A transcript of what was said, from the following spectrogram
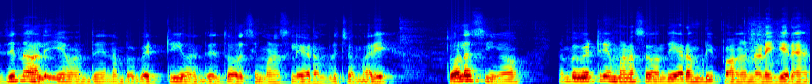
இதனாலேயே வந்து நம்ம வெற்றி வந்து துளசி மனசில் இடம் பிடிச்ச மாதிரி துளசியும் நம்ம வெற்றி மனசை வந்து இடம் பிடிப்பாங்கன்னு நினைக்கிறேன்.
